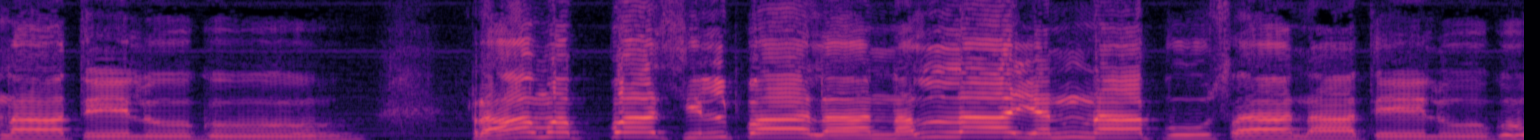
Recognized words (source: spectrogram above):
నా తెలుగు. రామప్ప శిల్పాల నల్లయన్న పూస నా తెలుగు.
